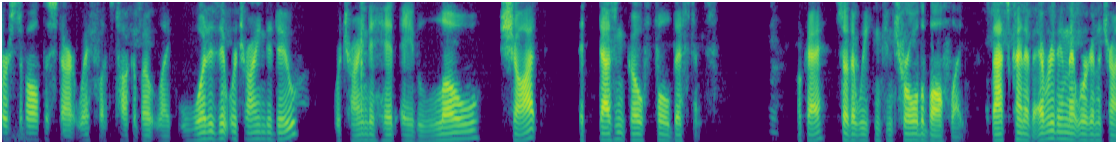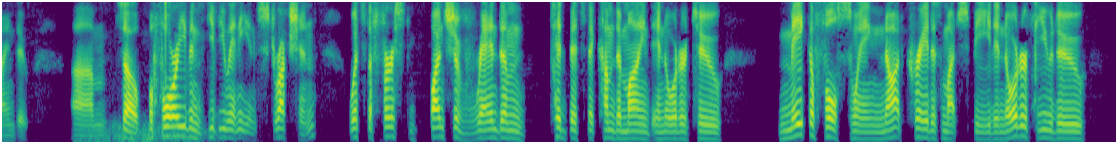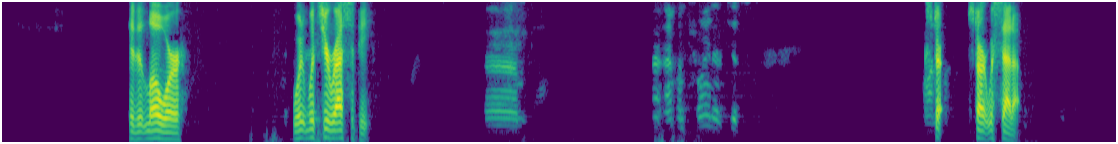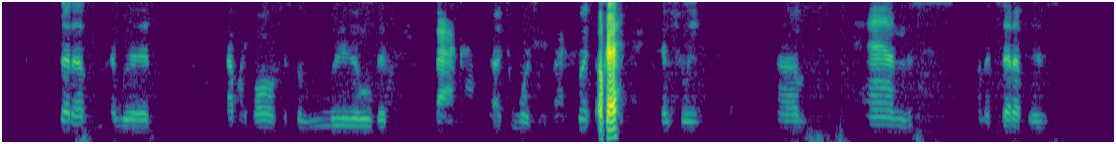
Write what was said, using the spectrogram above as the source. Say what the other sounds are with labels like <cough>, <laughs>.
first of all, to start with, let's talk about like what is it we're trying to do? We're trying to hit a low shot that doesn't go full distance. Hmm. Okay, so that we can control the ball flight. That's kind of everything that we're going to try and do. Um, so before I even give you any instruction, what's the first bunch of random tidbits that come to mind in order to make a full swing, not create as much speed, in order for you to hit it lower? What, what's your recipe? Um, I'm I'm trying to just. Start, start with setup. setup, I would have my ball just a little bit back uh, towards my back foot, Okay. potentially. Um, hands on the setup is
